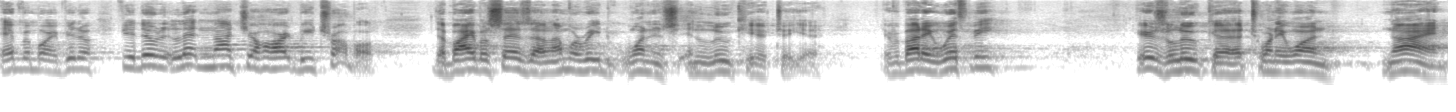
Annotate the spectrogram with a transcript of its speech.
Every more. If you, don't, if you do it, let not your heart be troubled. The Bible says that, and I'm going to read one in, in Luke here to you. Everybody with me? Here's Luke uh, 21 9.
